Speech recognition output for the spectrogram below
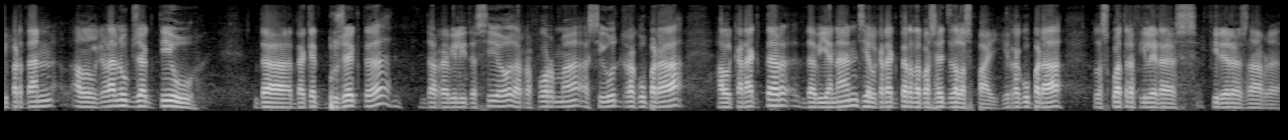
i, per tant, el gran objectiu d'aquest projecte de rehabilitació, de reforma, ha sigut recuperar el caràcter de vianants i el caràcter de passeig de l'espai i recuperar les quatre fileres, fileres d'arbre.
